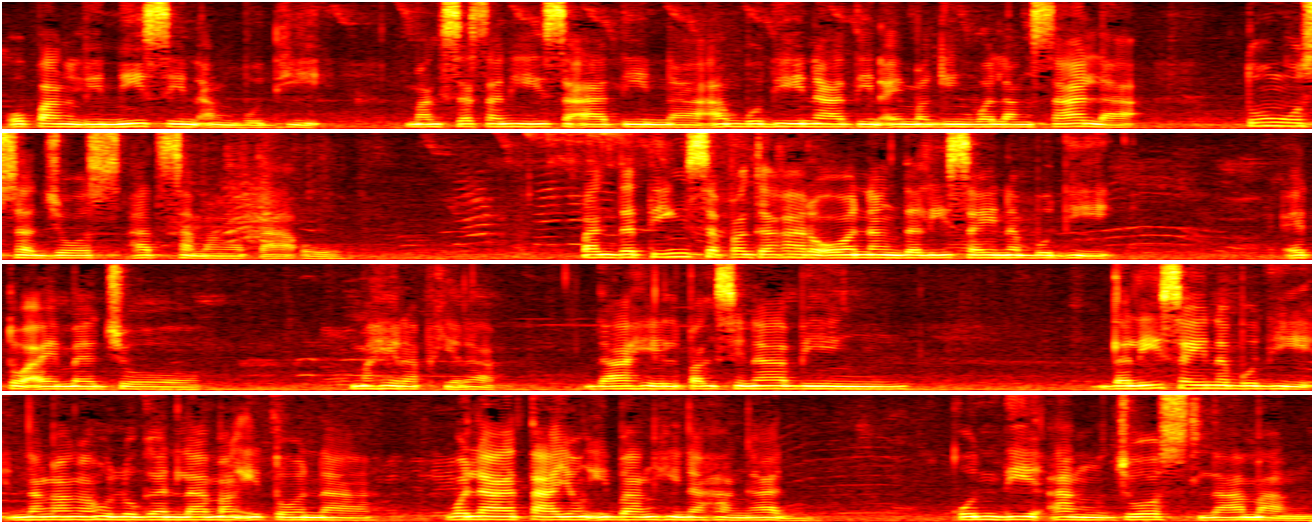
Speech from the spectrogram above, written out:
upang linisin ang budhi. Magsasanhi sa atin na ang budhi natin ay maging walang sala tungo sa Diyos at sa mga tao. Pagdating sa pagkakaroon ng dalisay na budhi, ito ay medyo mahirap-hirap. Dahil pag sinabing dalisay na budhi, nangangahulugan lamang ito na wala tayong ibang hinahangad, kundi ang Diyos lamang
